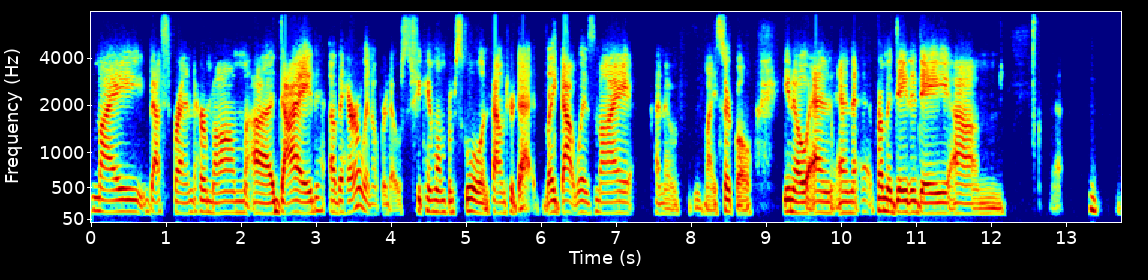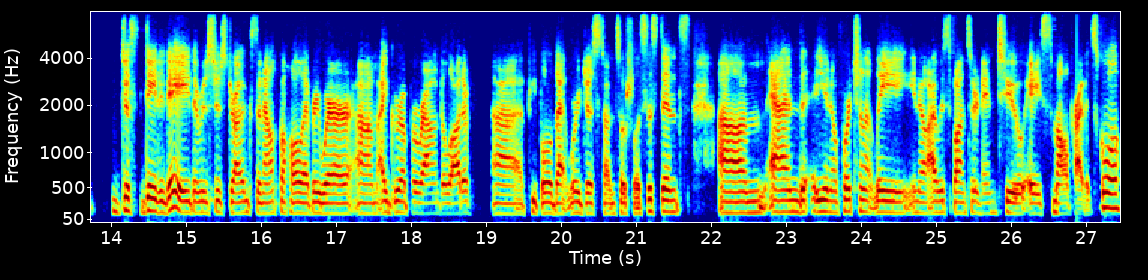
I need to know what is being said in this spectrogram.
my best friend, her mom uh, died of a heroin overdose. She came home from school and found her dead. Like that was my kind of my circle, you know, and and from a day to day, just day to day, there was just drugs and alcohol everywhere. Um, I grew up around a lot of uh, people that were just on social assistance. Um, and, you know, fortunately, you know, I was sponsored into a small private school.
